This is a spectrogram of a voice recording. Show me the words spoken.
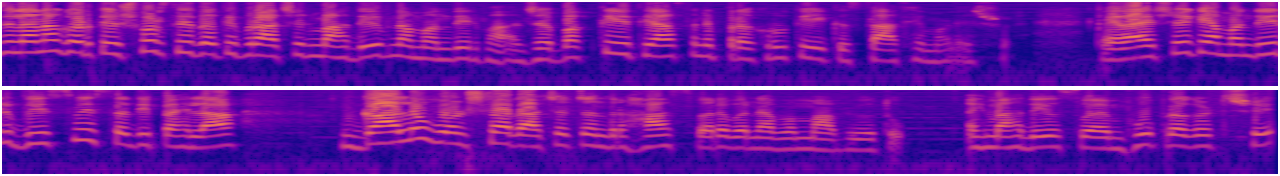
જિલ્લાના ગળતેશ્વર સ્થિત અતિ પ્રાચીન મહાદેવના મંદિરમાં જે ઇતિહાસ અને પ્રકૃતિ એક સાથે મળે છે. કહેવાય છે કે આ મંદિર વીસમી સદી પહેલા ગાલો વંશના રાજા ચંદ્રહાસ દ્વારા બનાવવામાં આવ્યું હતું. અહીં મહાદેવ સ્વયંભૂ પ્રગટ છે.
